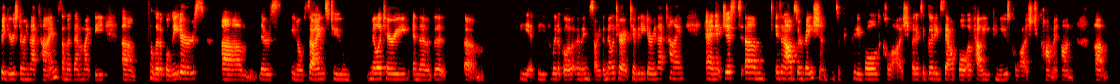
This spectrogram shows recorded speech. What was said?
figures during that time. Some of them might be um, political leaders. Um, there's, you know, signs to military and the, the, um, the, the political, I mean, sorry, the military activity during that time. And it just um, is an observation. It's a pretty bold collage, but it's a good example of how you can use collage to comment on um,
